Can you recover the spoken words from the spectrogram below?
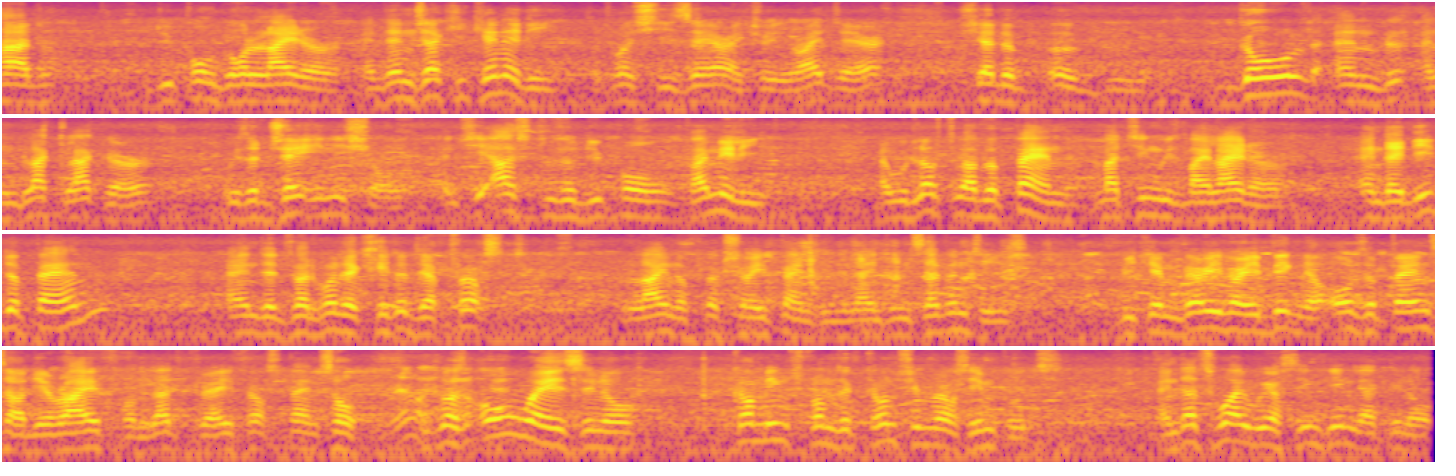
had Dupont gold lighter. And then Jackie Kennedy, that was she's there actually, right there. She had a, a gold and, bl- and black lacquer with a J initial. And she asked to the Dupont family, I would love to have a pen matching with my lighter. And they did a pen, and that was when they created their first line of luxury pens in the 1970s. Became very, very big. Now all the pens are derived from that very first pen. So it was always, you know, coming from the consumer's input. And that's why we are thinking like, you know,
